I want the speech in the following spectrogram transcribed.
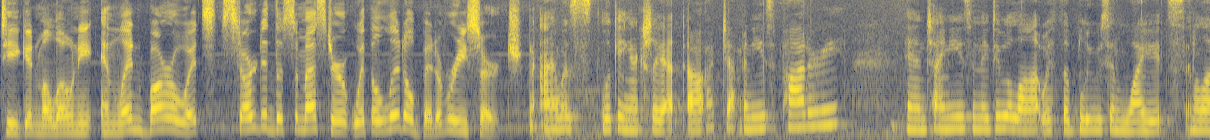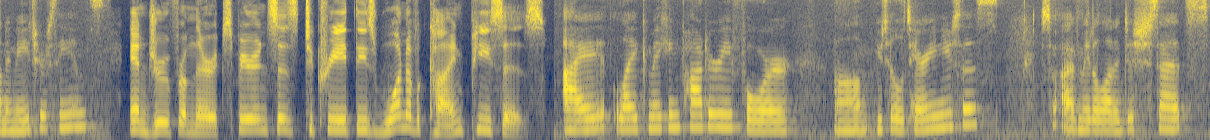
Tegan Maloney, and Lynn Borowitz, started the semester with a little bit of research. I was looking actually at uh, Japanese pottery and Chinese, and they do a lot with the blues and whites and a lot of nature scenes. And drew from their experiences to create these one-of-a-kind pieces. I like making pottery for um, utilitarian uses. So I've made a lot of dish sets,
